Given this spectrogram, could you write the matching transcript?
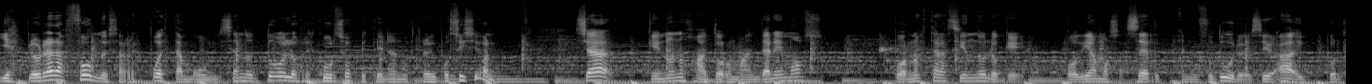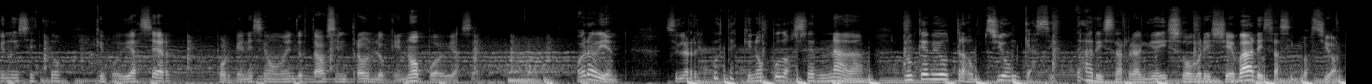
Y explorar a fondo esa respuesta movilizando todos los recursos que estén a nuestra disposición. Ya que no nos atormentaremos por no estar haciendo lo que podíamos hacer en un futuro. Decir, ay, ¿por qué no hice esto que podía hacer? Porque en ese momento estaba centrado en lo que no podía hacer. Ahora bien, si la respuesta es que no puedo hacer nada, no cabe otra opción que aceptar esa realidad y sobrellevar esa situación.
